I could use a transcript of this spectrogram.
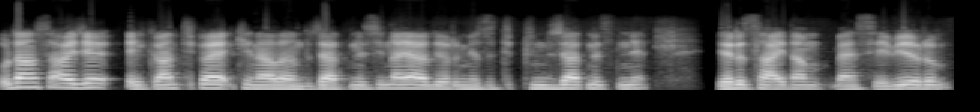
Buradan sadece ekran tipi kenarlarını düzeltmesini ayarlıyorum. Yazı tipini düzeltmesini. Yarı saydam ben seviyorum.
